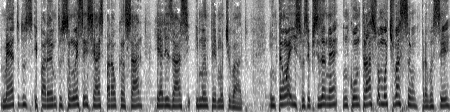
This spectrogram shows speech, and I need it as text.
Métodos e parâmetros são essenciais para alcançar, realizar-se e manter motivado. Então é isso, você precisa, né, encontrar sua motivação para você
